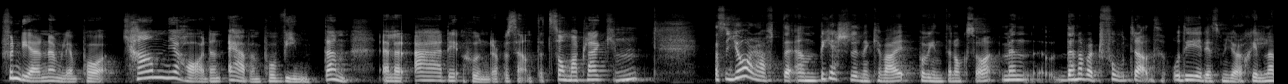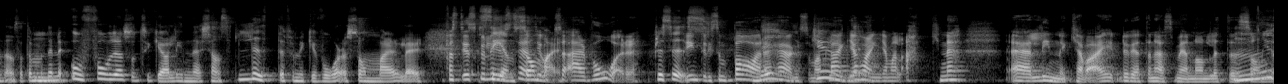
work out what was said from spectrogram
Funderar nämligen på, kan jag ha den även på vintern? Eller är det 100% ett sommarplagg? Mm. Alltså jag har haft en beige linnekavaj på vintern också. Men den har varit fodrad och det är det som gör skillnaden. Så att om Mm. den är ofodrad så tycker jag linne känns lite för mycket vår och sommar eller Fast jag skulle ju säga att det också är vår. Precis. Det är inte liksom bara Nej, högsommarplagg. Jag har en gammal Acne eh, linnekavaj. Du vet den här som är någon lite sån Mm. Mm.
